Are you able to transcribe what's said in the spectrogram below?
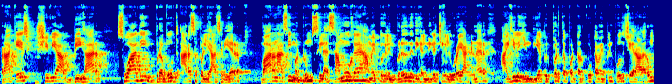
ராகேஷ் ஷிவ்யா பீகார் சுவாதி பிரபுத் அரசு பள்ளி ஆசிரியர் வாரணாசி மற்றும் சில சமூக அமைப்புகளின் பிரதிநிதிகள் நிகழ்ச்சிகளில் உரையாற்றினர். அகில இந்திய பிற்படுத்தப்பட்டோர் கூட்டமைப்பின் பொதுச் செயலாளரும்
